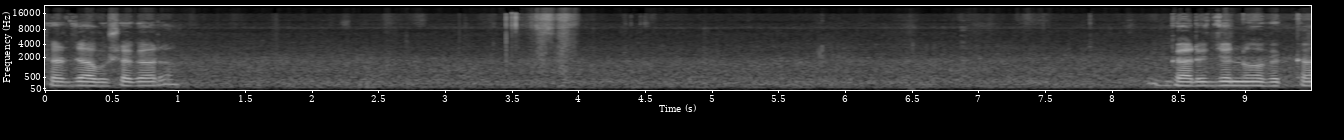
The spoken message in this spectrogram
শারজা আবু সাগারা গাড়ির জন্য অপেক্ষা।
